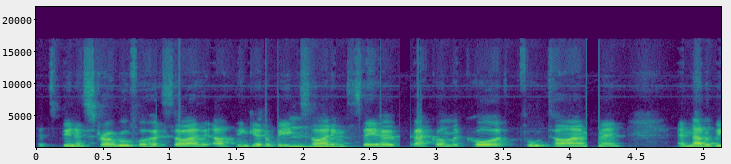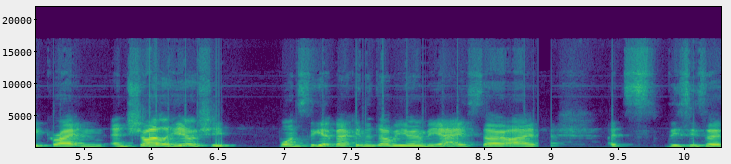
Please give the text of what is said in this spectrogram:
it's been a struggle for her. So I, I think it'll be mm-hmm. exciting to see her back on the court full time, and and that'll be great. And and Shyla Heal, she wants to get back in the WNBA. So I, it's this is her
